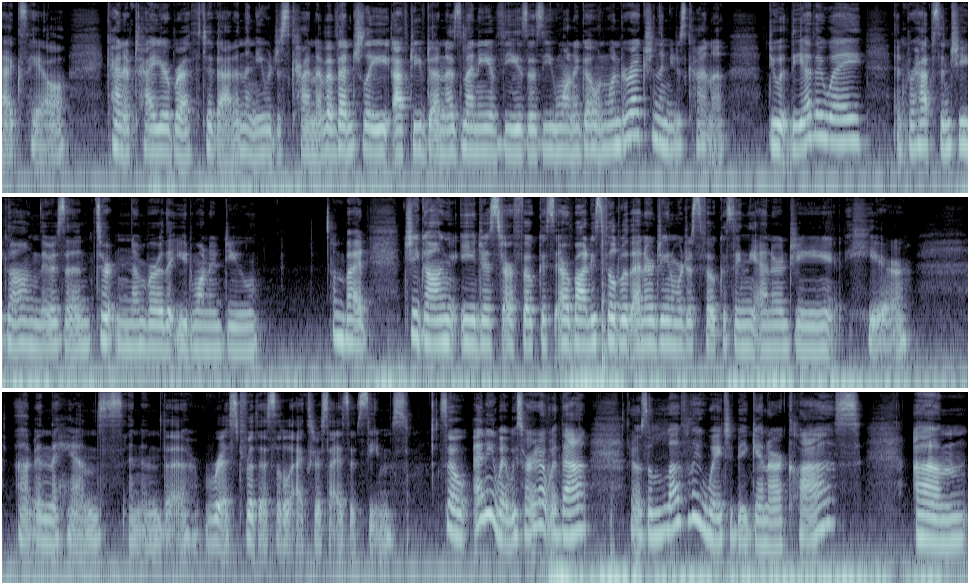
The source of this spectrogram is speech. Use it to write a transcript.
exhale kind of tie your breath to that and then you would just kind of eventually after you've done as many of these as you want to go in one direction then you just kind of do it the other way and perhaps in qigong there's a certain number that you'd want to do. But qigong you just are focused our body's filled with energy and we're just focusing the energy here um, in the hands and in the wrist for this little exercise it seems. So anyway we started out with that. It was a lovely way to begin our class um,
